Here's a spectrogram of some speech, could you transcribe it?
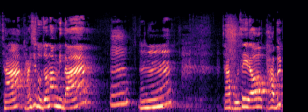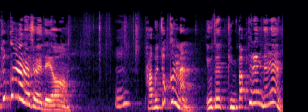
자, 다시 도전합니다. 응. 음. 자, 보세요. 밥을 조금만 하셔야 돼요. 응. 밥을 조금만. 요새 김밥 트렌드는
